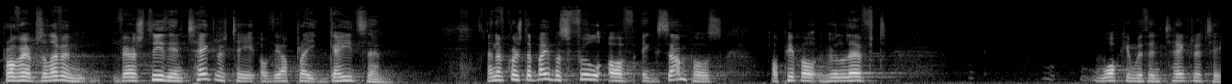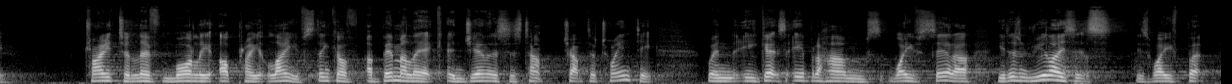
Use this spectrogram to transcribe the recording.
Proverbs 11, verse 3 the integrity of the upright guides them. And of course, the Bible's full of examples of people who lived walking with integrity, trying to live morally upright lives. Think of Abimelech in Genesis chapter 20. When he gets Abraham's wife Sarah, he doesn't realize it's his wife, but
